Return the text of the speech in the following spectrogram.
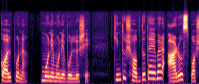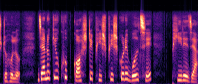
কল্পনা, মনে মনে বলল সে। কিন্তু শব্দটা এবার আরও স্পষ্ট হল, যেন কেউ খুব কষ্টে ফিসফিস করে বলছে, ফিরে যা।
